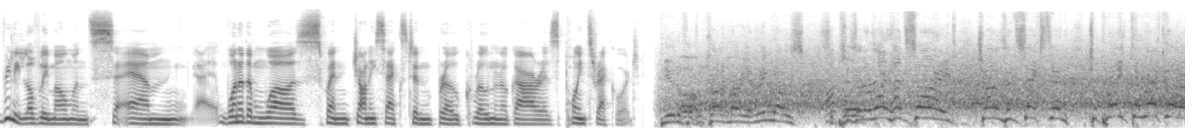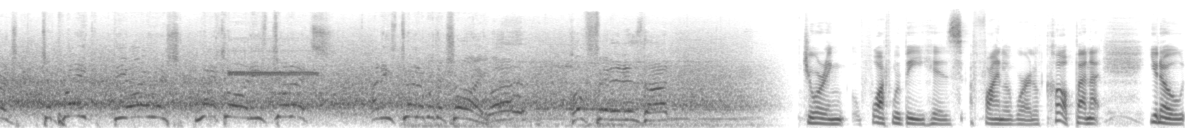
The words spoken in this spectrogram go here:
really lovely moments. Um, one of them was when Johnny Sexton broke Ronan O'Gara's points record. Beautiful from Conor Murray and Ringrose. Options on the right hand side. Jonathan Sexton to break the record, to break the Irish record. He's done it. And he's done it with a try. Well, how fitting is that? During what will be his final World Cup. And, uh, you know,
